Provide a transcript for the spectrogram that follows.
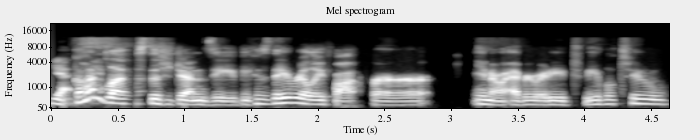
Yes. God bless this Gen Z because they really fought for, you know, everybody to be able to.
